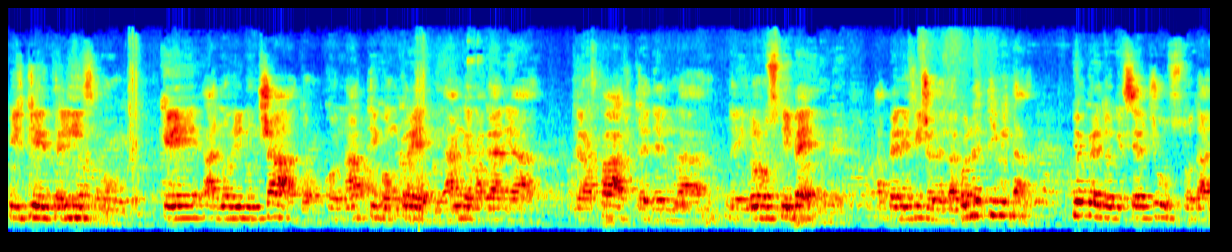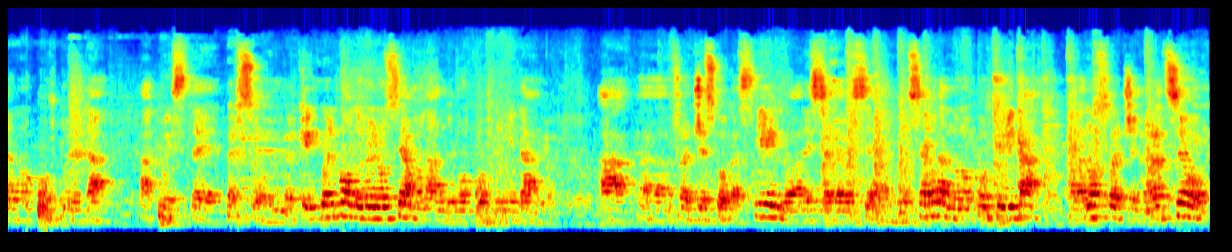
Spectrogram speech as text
il clientelismo, che hanno rinunciato con atti concreti, anche magari a gran parte del, dei loro stipendi a beneficio della collettività, io credo che sia giusto dare un'opportunità a queste persone, perché in quel modo noi non stiamo dando un'opportunità a uh, Francesco Castiello, a Alessia D'Alessandro, stiamo dando un'opportunità alla nostra generazione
